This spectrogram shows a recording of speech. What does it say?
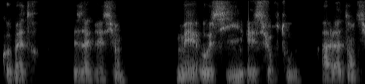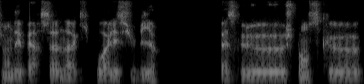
commettre des agressions mais aussi et surtout à l'attention des personnes euh, qui pourraient les subir, parce que je pense que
